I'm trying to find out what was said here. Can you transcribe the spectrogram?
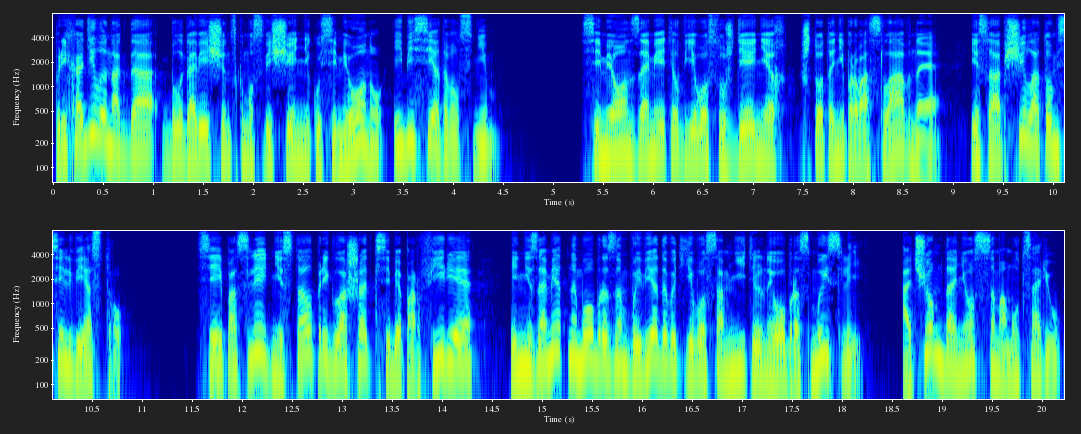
приходил иногда к благовещенскому священнику Симеону и беседовал с ним. Симеон заметил в его суждениях что-то неправославное и сообщил о том Сильвестру. Сей последний стал приглашать к себе Порфирия и незаметным образом выведывать его сомнительный образ мыслей, о чем донес самому царю.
